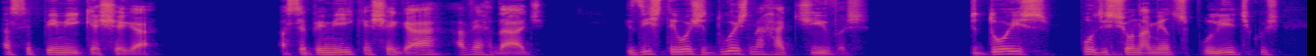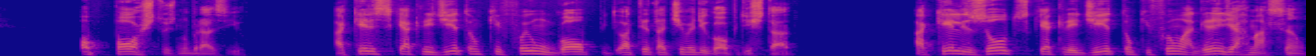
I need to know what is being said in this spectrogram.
a CPMI quer chegar? A CPMI quer chegar à verdade. Existem hoje duas narrativas de dois posicionamentos políticos opostos no Brasil. Aqueles que acreditam que foi um golpe, uma tentativa de golpe de Estado aqueles outros que acreditam que foi uma grande armação.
